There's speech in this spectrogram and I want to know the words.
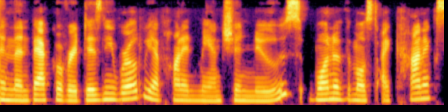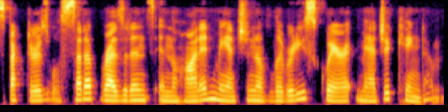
And then back over at Disney World, we have Haunted Mansion news. One of the most iconic specters will set up residence in the Haunted Mansion of Liberty Square at Magic Kingdom.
